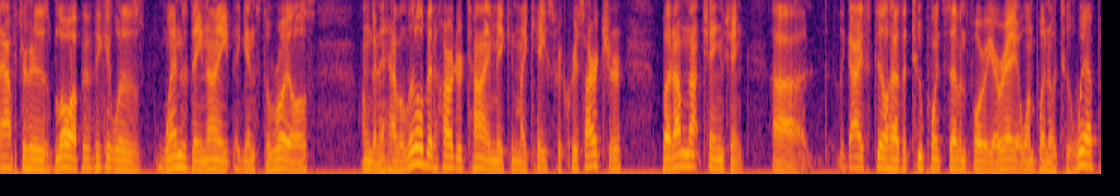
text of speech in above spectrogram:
after his blow up, I think it was Wednesday night against the Royals, I'm going to have a little bit harder time making my case for Chris Archer, but I'm not changing. Uh, the guy still has a 2.74 ERA, a 1.02 whip.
